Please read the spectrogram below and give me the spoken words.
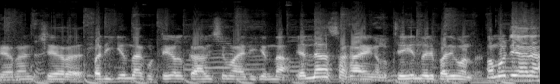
കെയർ ആൻഡ് ഷെയർ പഠിക്കുന്ന കുട്ടികൾക്ക് ആവശ്യമായിരിക്കുന്ന എല്ലാ സഹായങ്ങളും ചെയ്യുന്ന ഒരു പതിവുണ്ട്. മമ്മൂട്ടി ആരാ?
